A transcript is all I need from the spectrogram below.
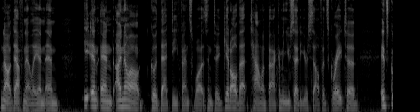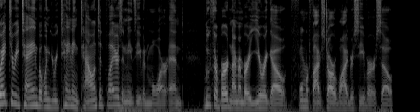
No, definitely, and and and and I know how good that defense was, and to get all that talent back. I mean, you said it yourself. It's great to, it's great to retain, but when you're retaining talented players, it means even more. And Luther Burden, I remember a year ago, former five-star wide receiver. So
